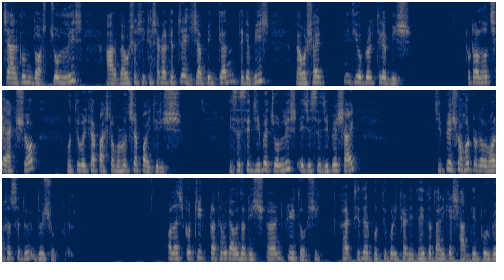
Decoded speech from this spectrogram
চার গুণ দশ, চল্লিশ, আর ব্যবসা শিক্ষা শাখার ক্ষেত্রে হিসাব বিজ্ঞান থেকে বিশ, ব্যবসায় নীতি ও প্রয়োগ থেকে বিশ। টোটাল হচ্ছে একশো, ভর্তি পরীক্ষার পাঁচ নম্বর হচ্ছে পঁয়ত্রিশ। এসএসসি জিপে চল্লিশ এইচএসসি জিপে ষাট জিপে সহ টোটাল মার্কস হচ্ছে দুইশো। কলেজ কর্তৃক প্রাথমিক আবেদন নিঃসয়নকৃত শিক্ষার্থীদের ভর্তি পরীক্ষার নির্ধারিত তারিখের সাত দিন পূর্বে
